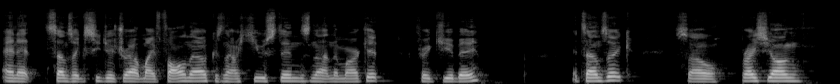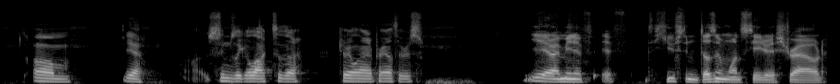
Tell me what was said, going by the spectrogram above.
And it sounds like CJ Stroud might fall now because now Houston's not in the market for a QB. It sounds like so. Bryce Young, um, yeah, seems like a lock to the Carolina Panthers. Yeah, I mean, if if Houston doesn't want CJ Stroud,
